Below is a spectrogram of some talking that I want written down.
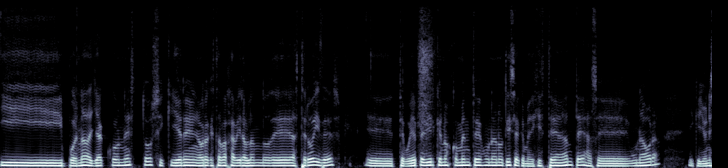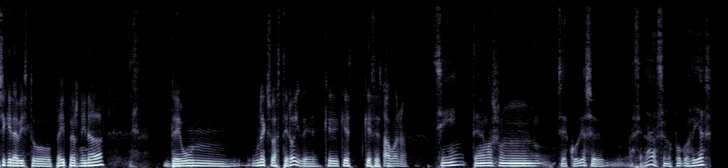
Y pues nada, ya con esto, si quieren, ahora que estaba Javier hablando de asteroides, eh, te voy a pedir que nos comentes una noticia que me dijiste antes, hace una hora, y que yo ni siquiera he visto papers ni nada, de un, un exoasteroide. ¿Qué, qué, qué es esto? Ah, bueno. Sí, tenemos un... Se descubrió hace, hace nada, hace unos pocos días,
